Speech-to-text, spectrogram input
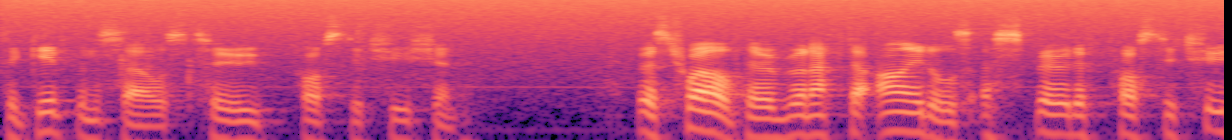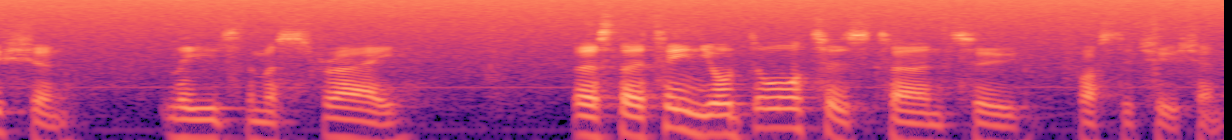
to give themselves to prostitution. Verse 12, they have run after idols. A spirit of prostitution leads them astray. Verse 13, your daughters turn to prostitution.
